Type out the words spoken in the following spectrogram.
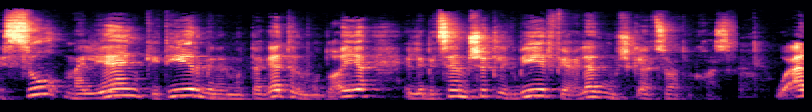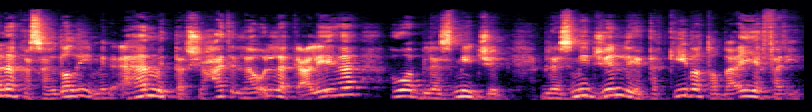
السوق مليان كتير من المنتجات الموضعية اللي بتساهم بشكل كبير في علاج مشكلة سرعة القذف وأنا كصيدلي من أهم الترشيحات اللي هقول لك عليها هو بلازميد جل. بلازميد جل هي تركيبة طبيعية فريدة.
